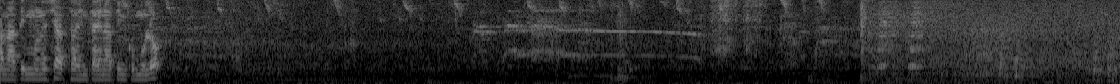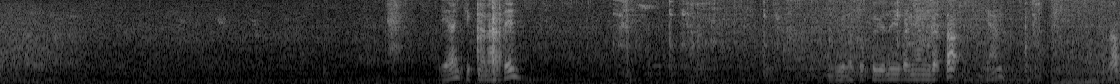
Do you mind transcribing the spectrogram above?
takpan natin muna siya at hintayin natin kumulo. Yan, check na natin. Hindi natutuyo na yung kanyang gata. Yan. Sarap.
